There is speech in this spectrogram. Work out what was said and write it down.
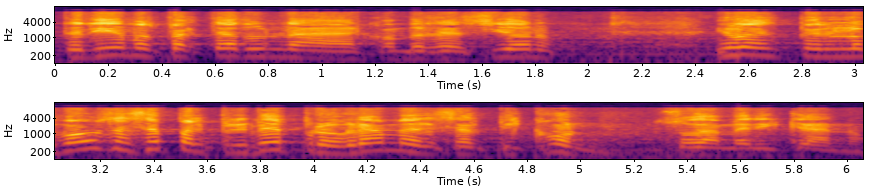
teníamos pactado una conversación, pero lo vamos a hacer para el primer programa del Salpicón sudamericano.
